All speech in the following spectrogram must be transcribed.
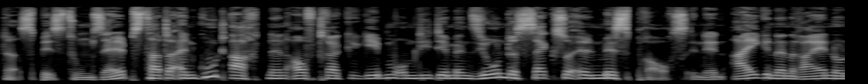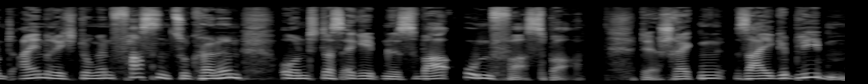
Das Bistum selbst hatte ein Gutachten in Auftrag gegeben, um die Dimension des sexuellen Missbrauchs in den eigenen Reihen und Einrichtungen fassen zu können, und das Ergebnis war unfassbar. Der Schrecken sei geblieben.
